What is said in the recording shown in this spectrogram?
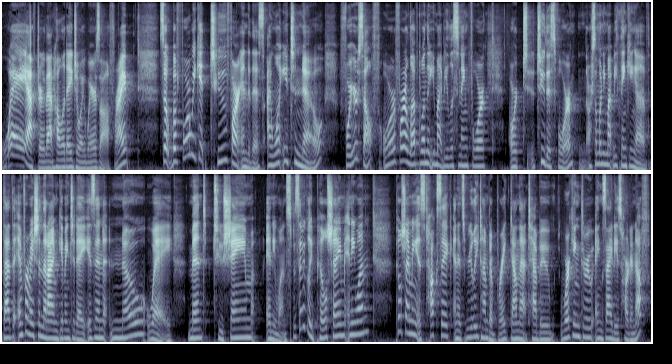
way after that holiday joy wears off, right? So, before we get too far into this, I want you to know for yourself or for a loved one that you might be listening for or to, to, this for, or someone you might be thinking of, that the information that I'm giving today is in no way meant to shame anyone, specifically pill shame anyone. Pill shaming is toxic and it's really time to break down that taboo. Working through anxiety is hard enough.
